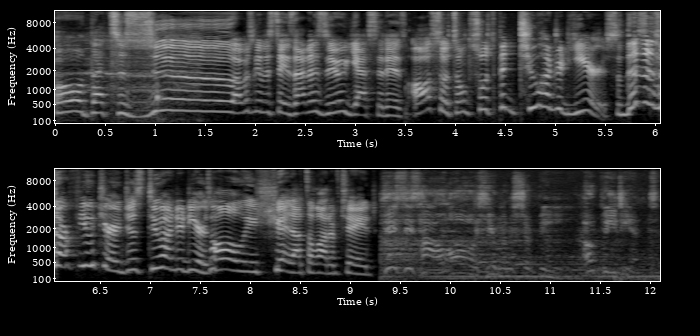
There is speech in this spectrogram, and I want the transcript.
Oh, that's a zoo. I was gonna say, is that a zoo? Yes, it is. Also, it's so it's been 200 years. So this is our future in just 200 years. Holy shit, that's a lot of change. This is how all humans should be. Obedient.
